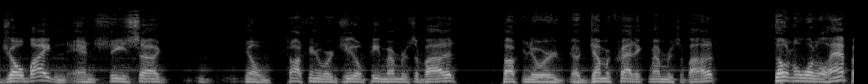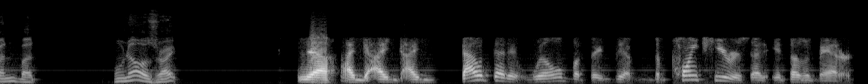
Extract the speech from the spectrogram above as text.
Joe Biden. And she's, uh, you know, talking to her GOP members about it, talking to her uh, Democratic members about it. Don't know what will happen, but who knows, right? Yeah, I, I, I doubt that it will, but the, the the point here is that it doesn't matter.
